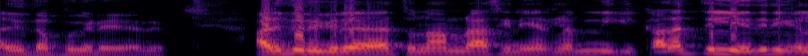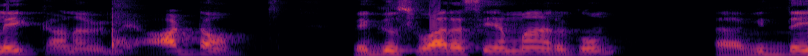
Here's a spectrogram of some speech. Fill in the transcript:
அது தப்பு கிடையாது. அடுத்து இருக்கிற துலாம் ராசி நேர்களும் இன்னைக்கு களத்தில் எதிரிகளை காணவில்லை. ஆட்டம். வெகு சுவாரஸ்யமாக இருக்கும். வித்தை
